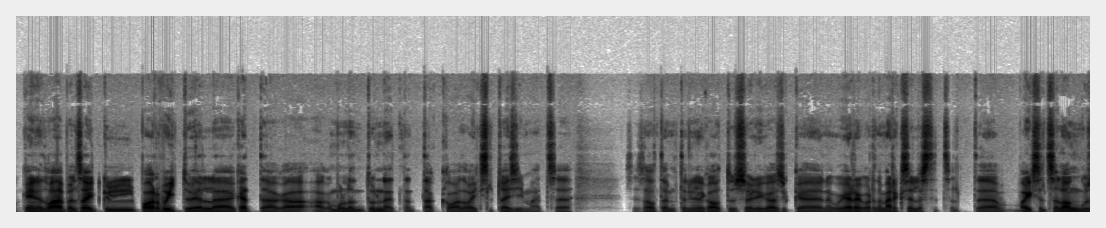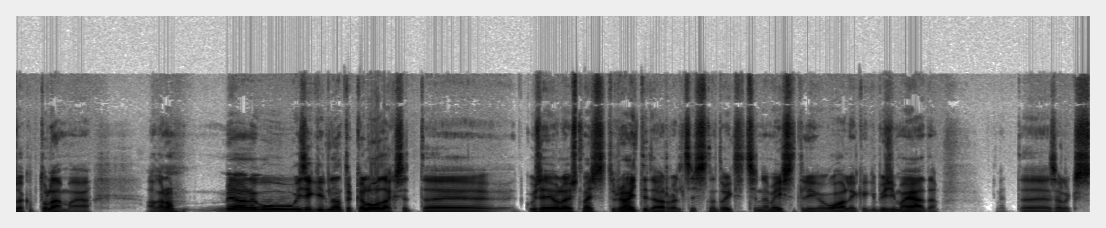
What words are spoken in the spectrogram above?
okei okay,, nad vahepeal said küll paar võitu jälle kätte, aga, aga mul on tunne, et nad hakkavad vaikselt väsima, et see see Southamptonile kaotus oli ka niisugune nagu järjekordne märk sellest, et sealt äh, vaikselt see langus hakkab tulema ja aga noh, mina nagu isegi natuke loodaks, et äh, kui see ei ole just Manchester Unitedi arvelt, siis nad võiksid sinna meistrite liiga kohale ikkagi püsima jääda. et äh, see oleks,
